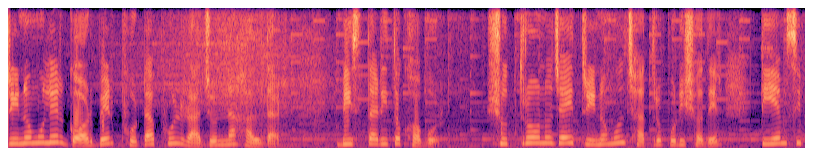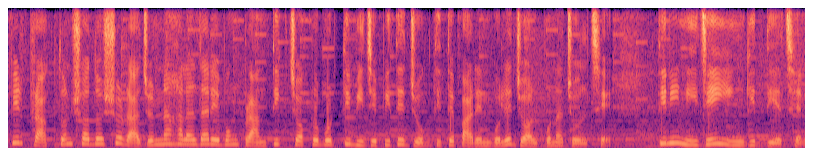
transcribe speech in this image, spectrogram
তৃণমূলের গর্বের ফোটা ফুল রাজন্যা হালদার। বিস্তারিত খবর। সূত্র অনুযায়ী তৃণমূল ছাত্র পরিষদের টিএমসিপির প্রাক্তন সদস্য রাজন্যা হালদার এবং প্রান্তিক চক্রবর্তী বিজেপিতে যোগ দিতে পারেন বলে জল্পনা চলছে। তিনি নিজেই ইঙ্গিত দিয়েছেন।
